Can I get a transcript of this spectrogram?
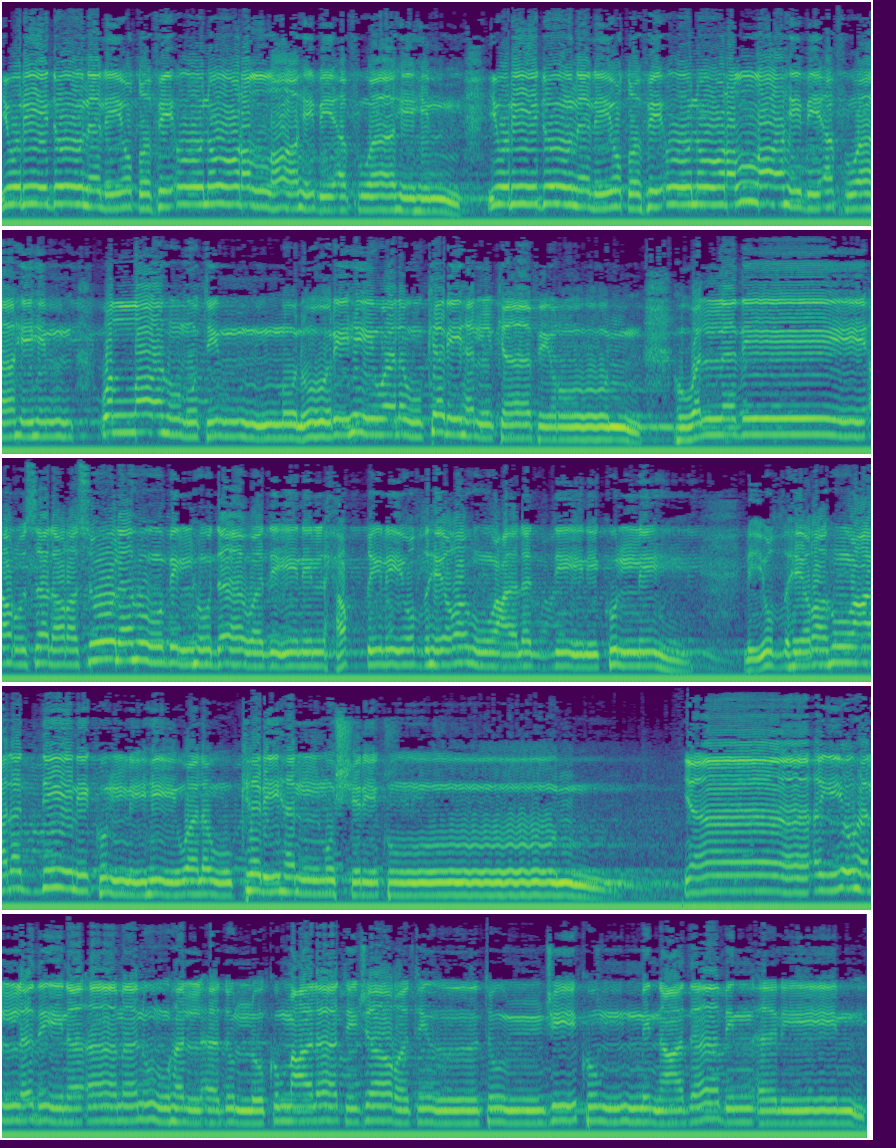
يريدون ليطفئوا نور الله بأفواههم. يريدون ليطفئوا نور الله بأفواههم. والله متم نوره ولو كره الكافرون. هو الذي أرسل رسوله بالهدى ودين الحق ليظهره على الدين كله. ليظهره على الدين كله ولو كره المشركون. يا أيها الذين آمنوا هل أدلكم على تجارة تنجيكم من عذاب أليم؟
